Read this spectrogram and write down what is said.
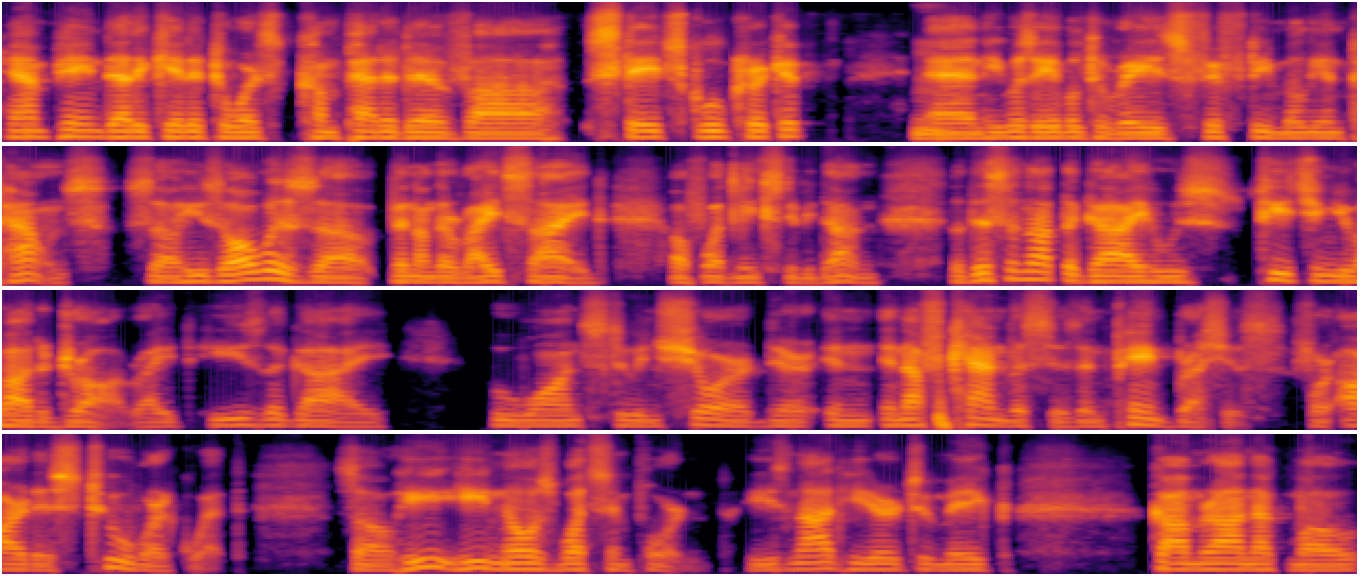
campaign dedicated towards competitive uh state school cricket mm. and he was able to raise 50 million pounds so he's always uh, been on the right side of what needs to be done so this is not the guy who's teaching you how to draw right he's the guy who wants to ensure there in enough canvases and paintbrushes for artists to work with. So he he knows what's important. He's not here to make Kamran Akmal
